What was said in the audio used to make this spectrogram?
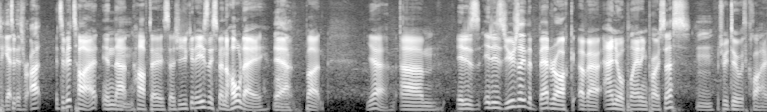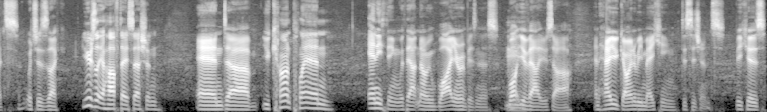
to get this right. It's a bit tight in that half day session. You could easily spend a whole day. Yeah. it, but yeah, um, it is it is usually the bedrock of our annual planning process, Mm. which we do with clients, which is like usually a half day session, and um, you can't plan anything without knowing why you're in business, what Mm. your values are, and how you're going to be making decisions. Because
